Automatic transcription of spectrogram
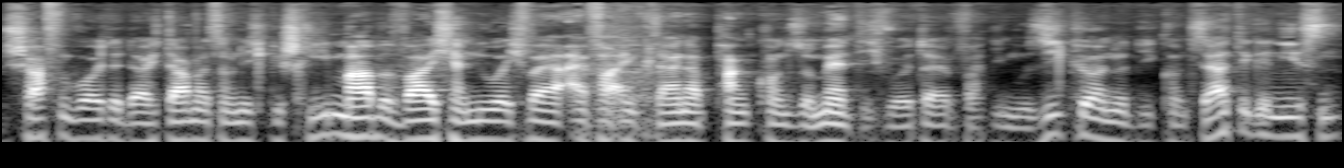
schaffen wollte, da ich damals noch nicht geschrieben habe, war ich ja nur, ich war ja einfach ein kleiner Punk-Konsument. Ich wollte einfach die Musik hören und die Konzerte genießen.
